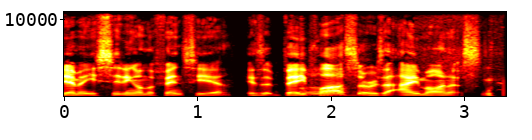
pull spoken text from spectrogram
Jemma, you're sitting on the fence here. Is it B plus or is it A minus?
